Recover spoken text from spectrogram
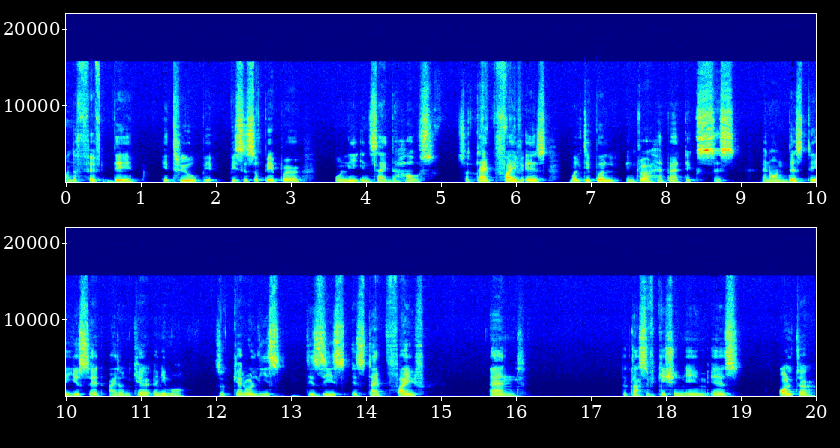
On the fifth day, he threw pieces of paper only inside the house. So type 5 is multiple intrahepatic cysts. And on this day, you said, I don't care anymore. So Caroli's disease is type 5 and the classification name is Alter,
